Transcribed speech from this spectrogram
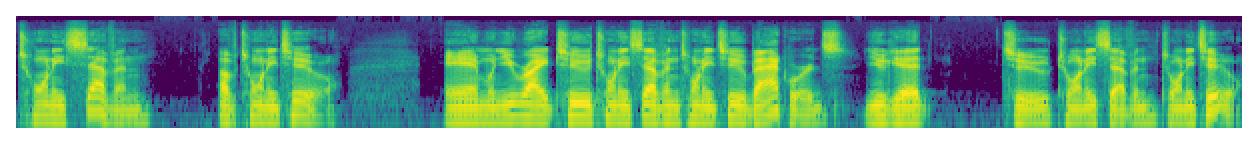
27 of 22. And when you write 2 27 22 backwards, you get 2 27 22.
